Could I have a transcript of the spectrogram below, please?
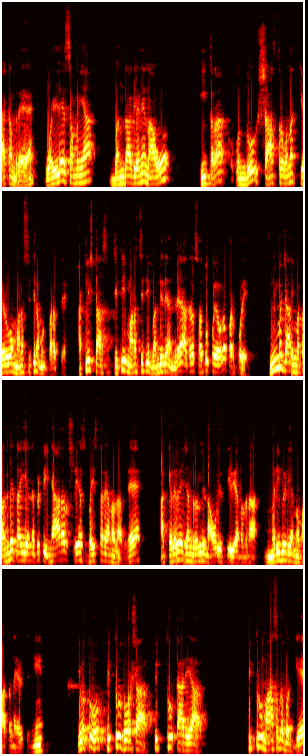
ಯಾಕಂದ್ರೆ ಒಳ್ಳೆ ಸಮಯ ಬಂದಾಗ್ಲೇನೆ ನಾವು ಈ ತರ ಒಂದು ಶಾಸ್ತ್ರವನ್ನ ಕೇಳುವ ಮನಸ್ಥಿತಿ ನಮಗ್ ಬರುತ್ತೆ. ಅಟ್ಲೀಸ್ಟ್ ಆ ಸ್ಥಿತಿ, ಮನಸ್ಥಿತಿ ಬಂದಿದೆ ಅಂದ್ರೆ ಅದರ ಸದುಪಯೋಗ ಪಡ್ಕೊಳ್ಳಿ. ನಿಮ್ಮ ಜಾ, ನಿಮ್ಮ ತಂದೆ ತಾಯಿಯನ್ನ ಬಿಟ್ಟು ಇನ್ಯಾರು ಶ್ರೇಯಸ್ ಬಯಸ್ತಾರೆ ಅನ್ನೋದಾದ್ರೆ, ಆ ಕೆಲವೇ ಜನರಲ್ಲಿ ನಾವು ಇರ್ತೀವಿ ಅನ್ನೋದನ್ನ ಮರಿಬೇಡಿ ಅನ್ನೋ ಮಾತನ್ನ ಹೇಳ್ತೀನಿ. ಇವತ್ತು ಪಿತೃದೋಷ ಪಿತೃ ಕಾರ್ಯ ಪಿತೃ ಮಾಸದ ಬಗ್ಗೆ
